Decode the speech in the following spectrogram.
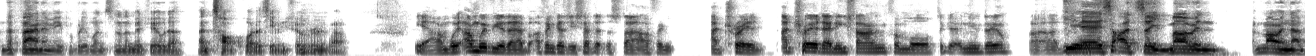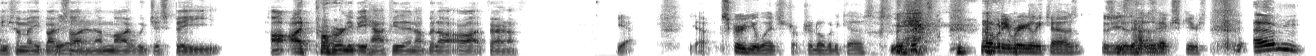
the fan in me probably wants another midfielder and top quality midfielder Mhm. as well. Yeah, I'm with, I'm with you there, but I think as you said at the start, I think I'd trade I'd trade any signing for more to get a new deal. I, I Yeah, so I'd say Mo and Mo and Naby for me both Yeah. signing, and Mo would just be. I, I'd probably be happy then. I'd be like, all right, fair enough. yeah, Yeah. screw your wage structure. Nobody cares. Yeah. nobody really cares. Just use it as an excuse. Um,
